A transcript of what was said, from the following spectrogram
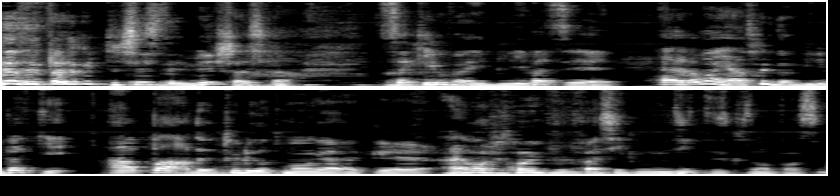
c'est pas le truc que tu sais, c'est mieux que Chakra. C'est ça qui est ouf avec Billy Bat, c'est, eh, vraiment, il y a un truc dans Billy Bat qui est à part de tous les autres mangas, que, vraiment, j'ai trop envie que vous le fassiez, que vous me dites ce que vous en pensez.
